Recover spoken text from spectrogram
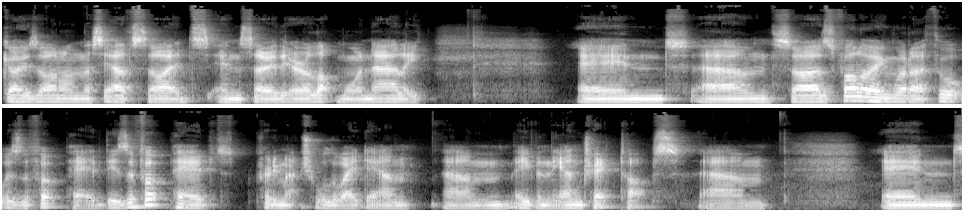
goes on on the south sides, and so they're a lot more gnarly. And um, so I was following what I thought was the footpad. There's a footpad pretty much all the way down, um, even the untracked tops. Um, and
